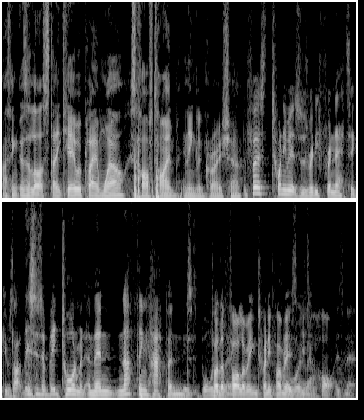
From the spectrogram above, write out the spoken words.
I think there's a lot at stake here. We're playing well. It's half time in England Croatia. The first 20 minutes was really frenetic. It was like, this is a big tournament. And then nothing happened for the following 25 minutes. boiling. It's hot, isn't it?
